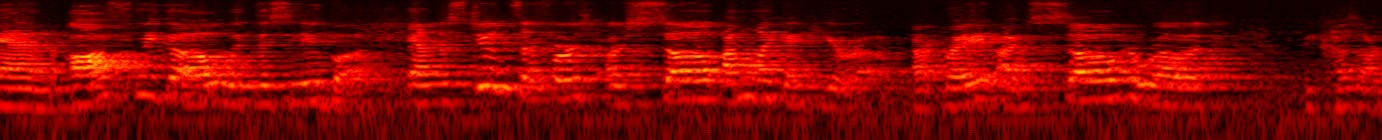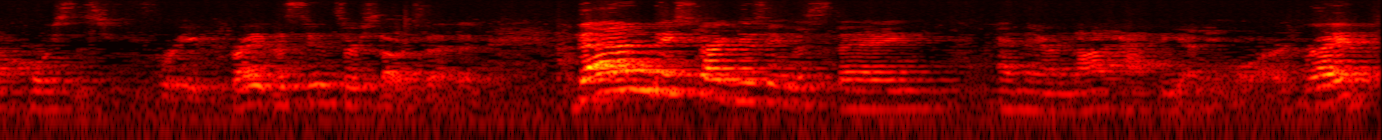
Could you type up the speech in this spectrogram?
And off we go with this new book. And the students at first are so, I'm like a hero, uh, right? I'm so heroic because our course is free, right? The students are so excited. Then they start using this thing and they're not happy anymore, right?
